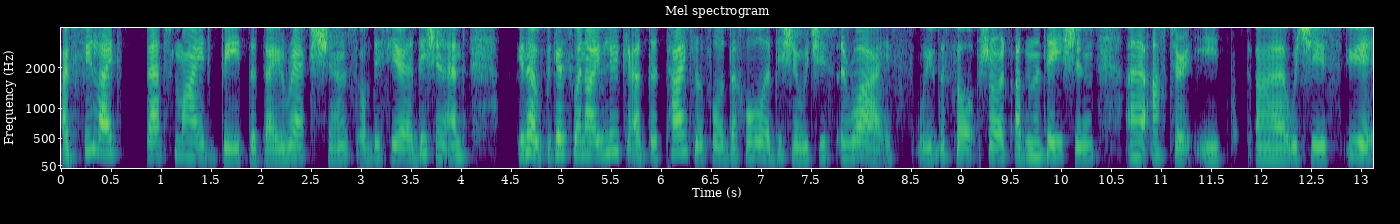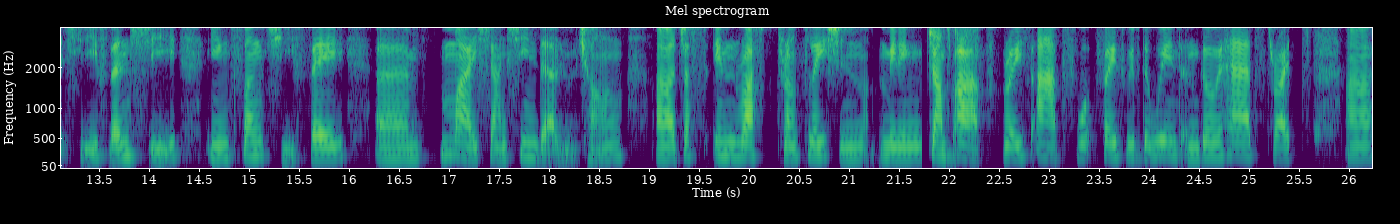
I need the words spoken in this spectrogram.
I feel like that might be the directions of this year edition. And you know, because when I look at the title for the whole edition, which is Arise, with the so short annotation uh, after it, uh, which is 乐旗分歧，迎风起飞，um, 迈向新的旅程. Uh, just in rough translation, meaning jump up, brace up, face with the wind, and go ahead, stride, uh,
